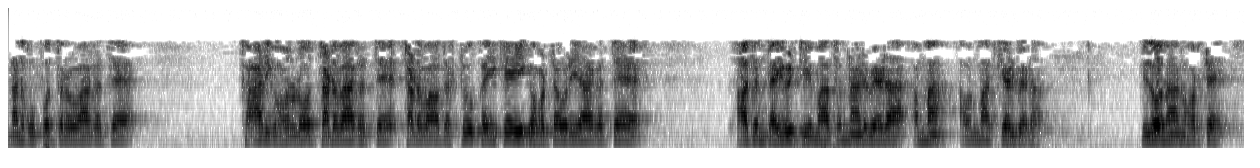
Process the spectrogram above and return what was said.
ನನಗೆ ಉಪದ್ರವವಾಗುತ್ತೆ. ಕಾಡಿಗೆ ಹೊರಡೋ ತಡವಾಗುತ್ತೆ. ತಡವಾದಷ್ಟು ಕೈ ಕೈಗೆ ಹೊಟ್ಟವರಿಯಾಗತ್ತೆ ಅದನ್ನು ದಯವಿಟ್ಟು ಈ ಮಾತನ್ನು ನಾಡಬೇಡ. ಅಮ್ಮ, ಅವನ ಮಾತು ಕೇಳಬೇಡ. ಇದೋ ನಾನು ಹೊರಟೆ.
